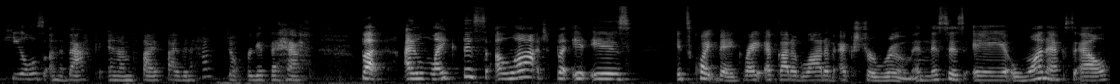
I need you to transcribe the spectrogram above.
heels on the back. And I'm five, five and a half. Don't forget the half. But I like this a lot, but it is, it's quite big, right? I've got a lot of extra room. And this is a 1XL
